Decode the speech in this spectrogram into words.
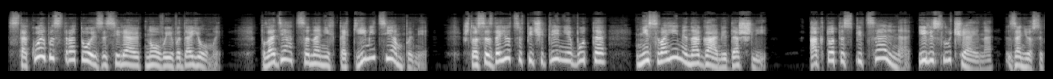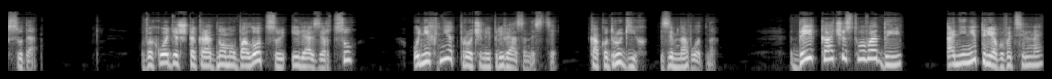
с такой быстротой заселяют новые водоемы, плодятся на них такими темпами, что создается впечатление, будто не своими ногами дошли, а кто-то специально или случайно занес их сюда. Выходит, что к родному болотцу или озерцу у них нет прочной привязанности, как у других земноводных. Да и к качеству воды они не требовательны.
